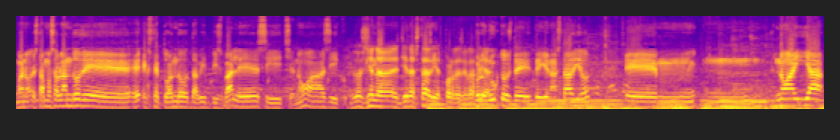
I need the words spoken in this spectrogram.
bueno, estamos hablando de, eh, exceptuando David Bisbales y Chenoas y los llena, llena estadios, por desgracia. productos de, de Llena Estadio. Eh, mm, no hay ya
